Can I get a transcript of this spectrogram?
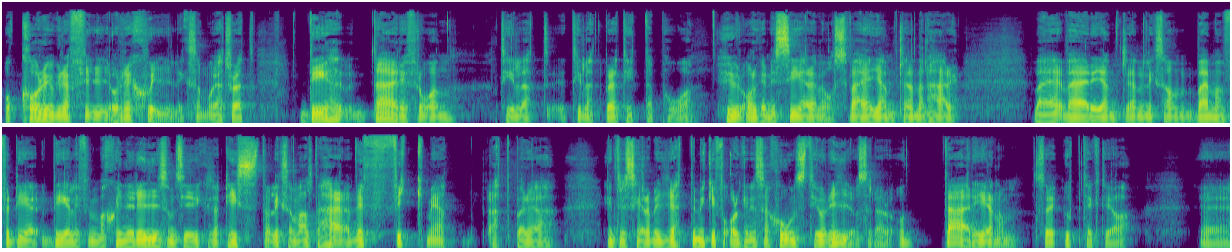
och koreografi och regi. Liksom. Och jag tror att det därifrån till att, till att börja titta på hur organiserar vi oss? Vad är egentligen den här vad är, vad är egentligen liksom, vad är man för del, del i för maskineri som cirkusartist och liksom allt det här. Det fick mig att, att börja intressera mig jättemycket för organisationsteori och sådär. Och därigenom så upptäckte jag eh,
